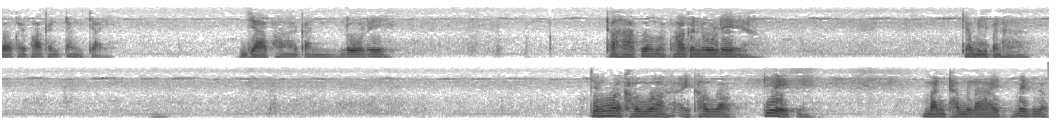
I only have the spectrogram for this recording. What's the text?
บอกให้พากันตั้งใจ อย่าพากันโลเล่ ถ้าหากว่ามาพากันโลเล่จะมีปัญหา จึงว่าคำว่า ไอ้คำว่ากิเลสนี่มันทำลายไม่เลือก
